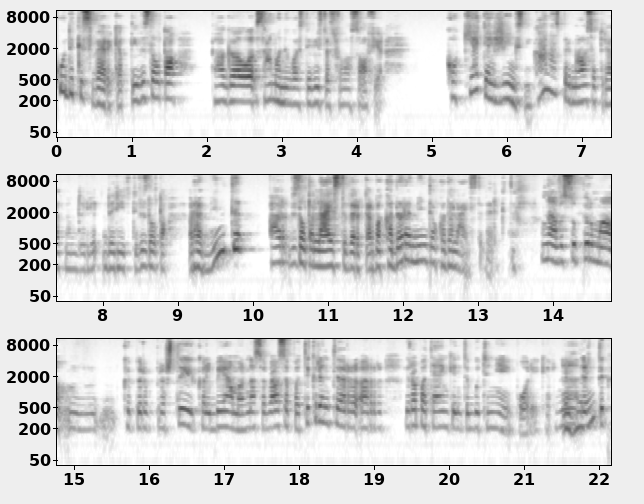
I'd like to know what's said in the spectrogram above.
kūdikis verkia, tai vis dėlto pagal sąmoningos tėvystės filosofiją, kokie tie žingsniai, ką mes pirmiausia turėtumėm daryti, tai vis dėlto raminti ar vis dėlto leisti verkti, arba kada raminti, o kada leisti verkti. Na, visų pirma, kaip ir prieš tai kalbėjom, ar nesvarbiausia patikrinti, ar, ar yra patenkinti būtiniai poreikiai? Mhm. Ir tik,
